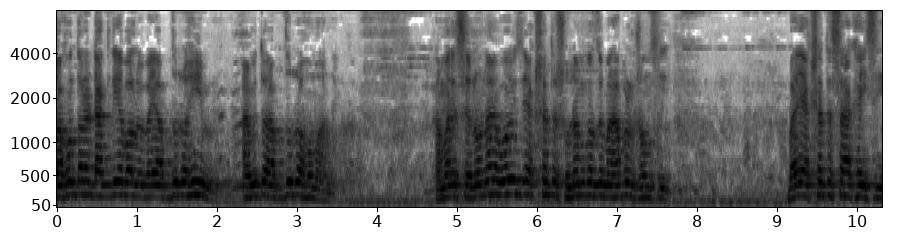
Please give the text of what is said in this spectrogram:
তখন তারা ডাক দিয়ে বলবে, ভাই আব্দুর রহিম, আমি তো আব্দুর রহমান। আমার চেনো না, ওই যে একসাথে সুনামগঞ্জে মাহাবল শুনছি। ভাই, একসাথে চা খাইছি,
